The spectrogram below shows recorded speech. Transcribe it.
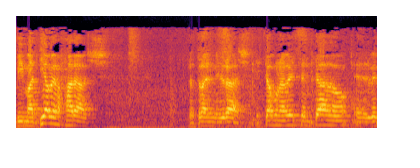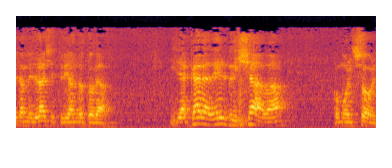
Bimatia Ben Harash, lo trae el Midrash, estaba una vez sentado en el Beta Midrash estudiando Torah. Y la cara de él brillaba como el sol.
